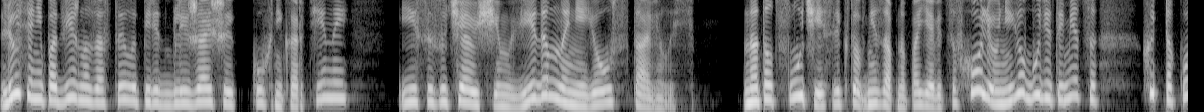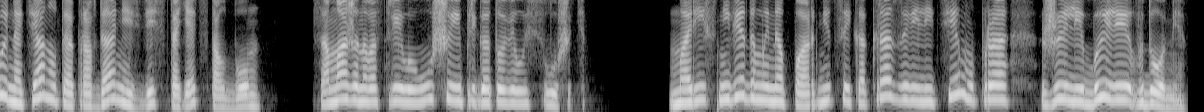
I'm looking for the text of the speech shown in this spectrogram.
Люся неподвижно застыла перед ближайшей к кухне картиной и с изучающим видом на нее уставилась. На тот случай, если кто внезапно появится в холле, у нее будет иметься Хоть такое натянутое оправдание здесь стоять столбом. Сама же навострила уши и приготовилась слушать. Мари с неведомой напарницей как раз завели тему про «жили-были в доме».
